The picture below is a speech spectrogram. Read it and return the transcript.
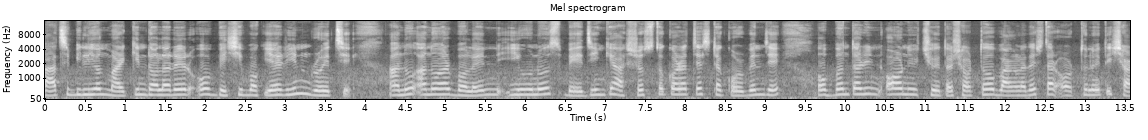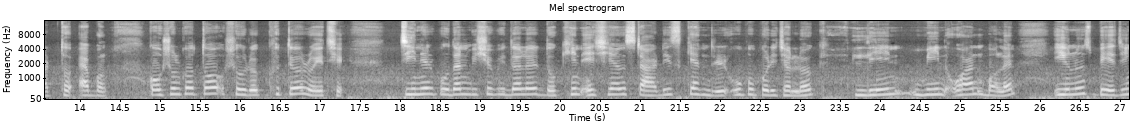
পাঁচ বিলিয়ন মার্কিন ডলারেরও বেশি বকেয়া ঋণ রয়েছে। আনু আনোয়ার বলেন, ইউনুস বেজিংকে আশ্বস্ত করার চেষ্টা করবেন যে অভ্যন্তরীণ অনিশ্চয়তা সত্ত্বেও বাংলাদেশ তার অর্থনৈতিক স্বার্থ এবং কৌশলগত সুরক্ষিত রয়েছে। চীনের প্রধান বিশ্ববিদ্যালয়ের দক্ষিণ এশিয়ান স্টাডিজ কেন্দ্রের উপপরিচালক লিন মিন ওয়ান বলেন, ইউনুস বেজিং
